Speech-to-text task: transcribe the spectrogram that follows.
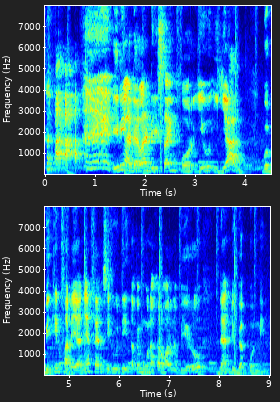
ini adalah desain for you yang gue bikin variannya versi hoodie tapi menggunakan warna biru dan juga kuning.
